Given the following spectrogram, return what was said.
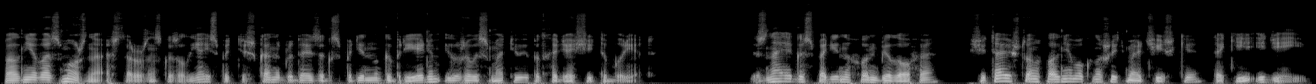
Вполне возможно, осторожно сказал я, из-под тяжка наблюдая за господином Габриэлем и уже высматривая подходящий табурет. Зная господина фон Белофа, считаю, что он вполне мог внушить мальчишке такие идеи.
